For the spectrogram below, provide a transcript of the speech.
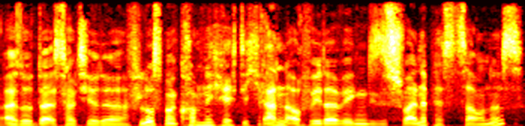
Also da ist halt hier der Fluss, man kommt nicht richtig ran, auch wieder wegen dieses Schweinepestzaunes.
